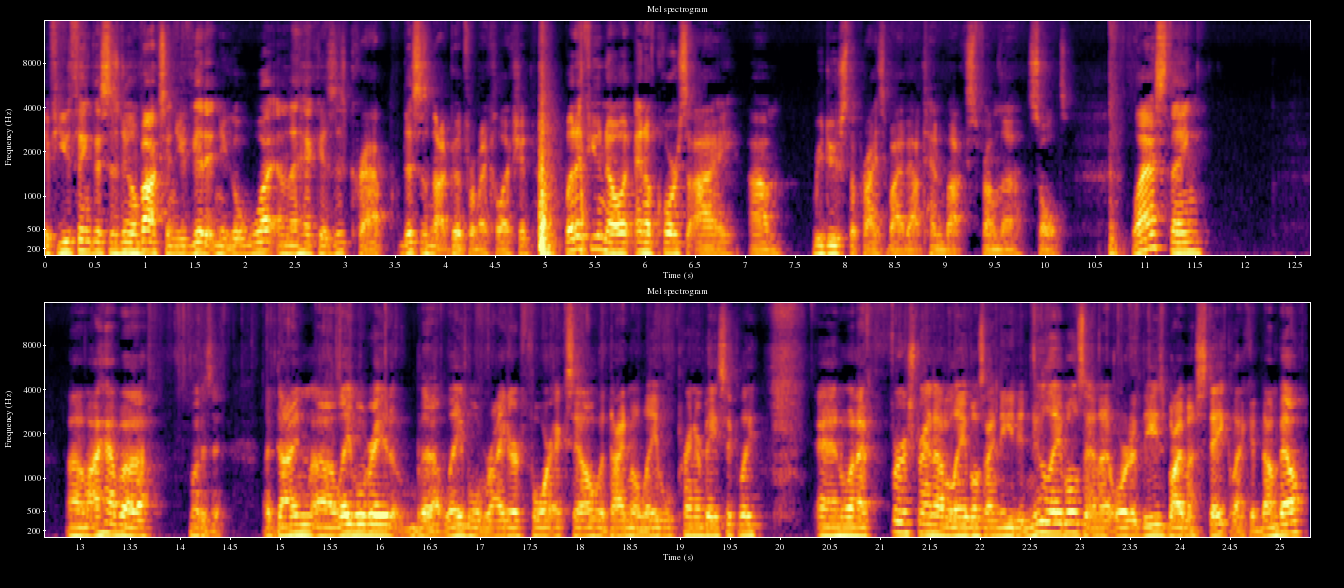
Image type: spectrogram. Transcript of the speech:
if you think this is new unboxing, you get it and you go, what in the heck is this crap? This is not good for my collection. But if you know it, and of course I um, reduced the price by about 10 bucks from the solds. Last thing, um, I have a, what is it? A Dyne uh, label, rate, the label writer 4XL, the Dymo label printer basically. And when I first ran out of labels, I needed new labels, and I ordered these by mistake, like a dumbbell.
